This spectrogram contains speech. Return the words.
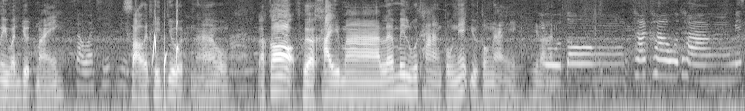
มีวันหยุดไหมเสาร์อาทิตย์อยู่เสาร์อาทิตย์หยุดนะครับผมแล้วก็เผื่อใครมาแล้วไม่รู้ทางตรงเนี้ยอยู่ตรงไหนที่อร้านยู่ตรงถ้าเข้าทางมิส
